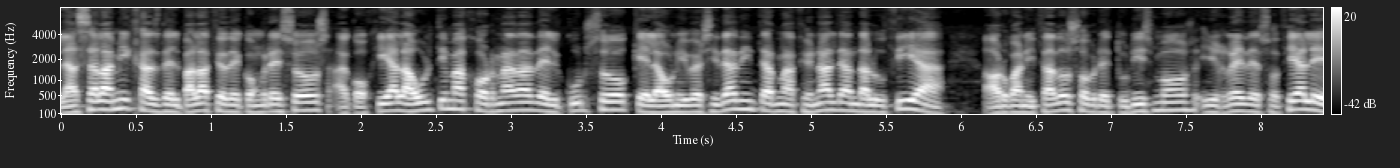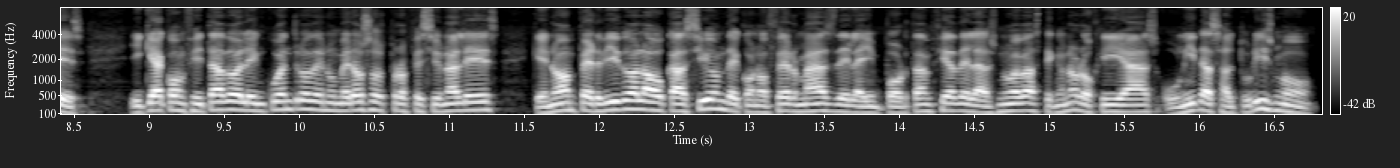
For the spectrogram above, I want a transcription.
La Sala Mijas del Palacio de Congresos acogía la última jornada del curso que la Universidad Internacional de Andalucía ha organizado sobre turismo y redes sociales y que ha concitado el encuentro de numerosos profesionales que no han perdido la ocasión de conocer más de la importancia de las nuevas tecnologías unidas al turismo.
